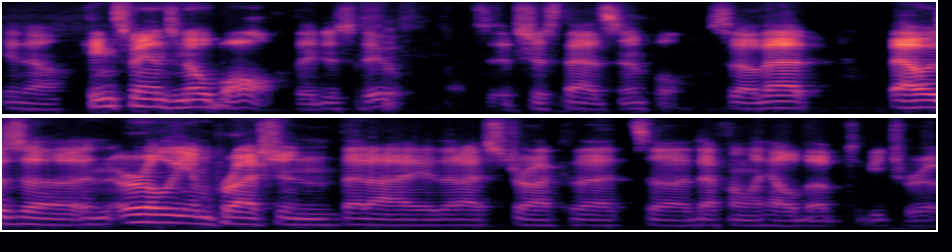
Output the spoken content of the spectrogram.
you know, Kings fans know ball; they just do. It's, it's just that simple. So that that was a, an early impression that I that I struck that uh, definitely held up to be true.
